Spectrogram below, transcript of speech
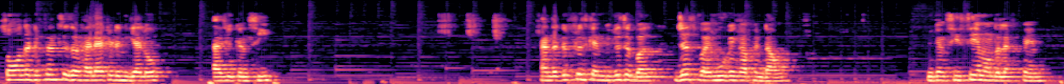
so all the differences are highlighted in yellow as you can see and the difference can be visible just by moving up and down. You can see same on the left pane.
